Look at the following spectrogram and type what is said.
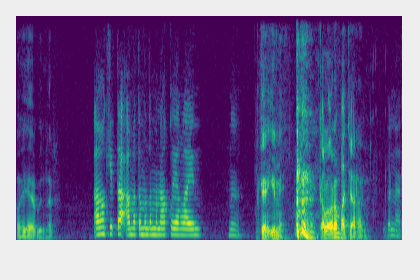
Oh iya bener. Sama kita, sama teman-teman aku yang lain. Nah, Oke gini, kalau orang pacaran, benar.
